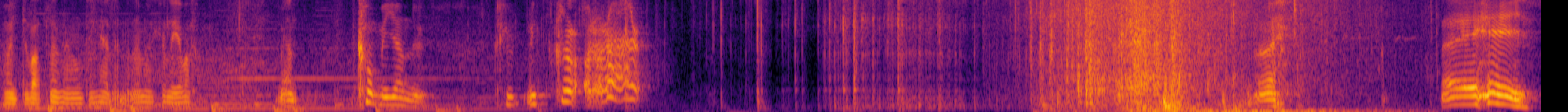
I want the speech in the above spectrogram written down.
Jag har inte vattnat den här någonting heller, men den verkar leva. Men kom igen nu. Ni klarar det här! Nej. Nej!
